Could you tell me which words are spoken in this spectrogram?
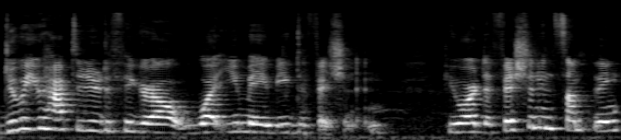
do what you have to do to figure out what you may be deficient in. If you are deficient in something,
